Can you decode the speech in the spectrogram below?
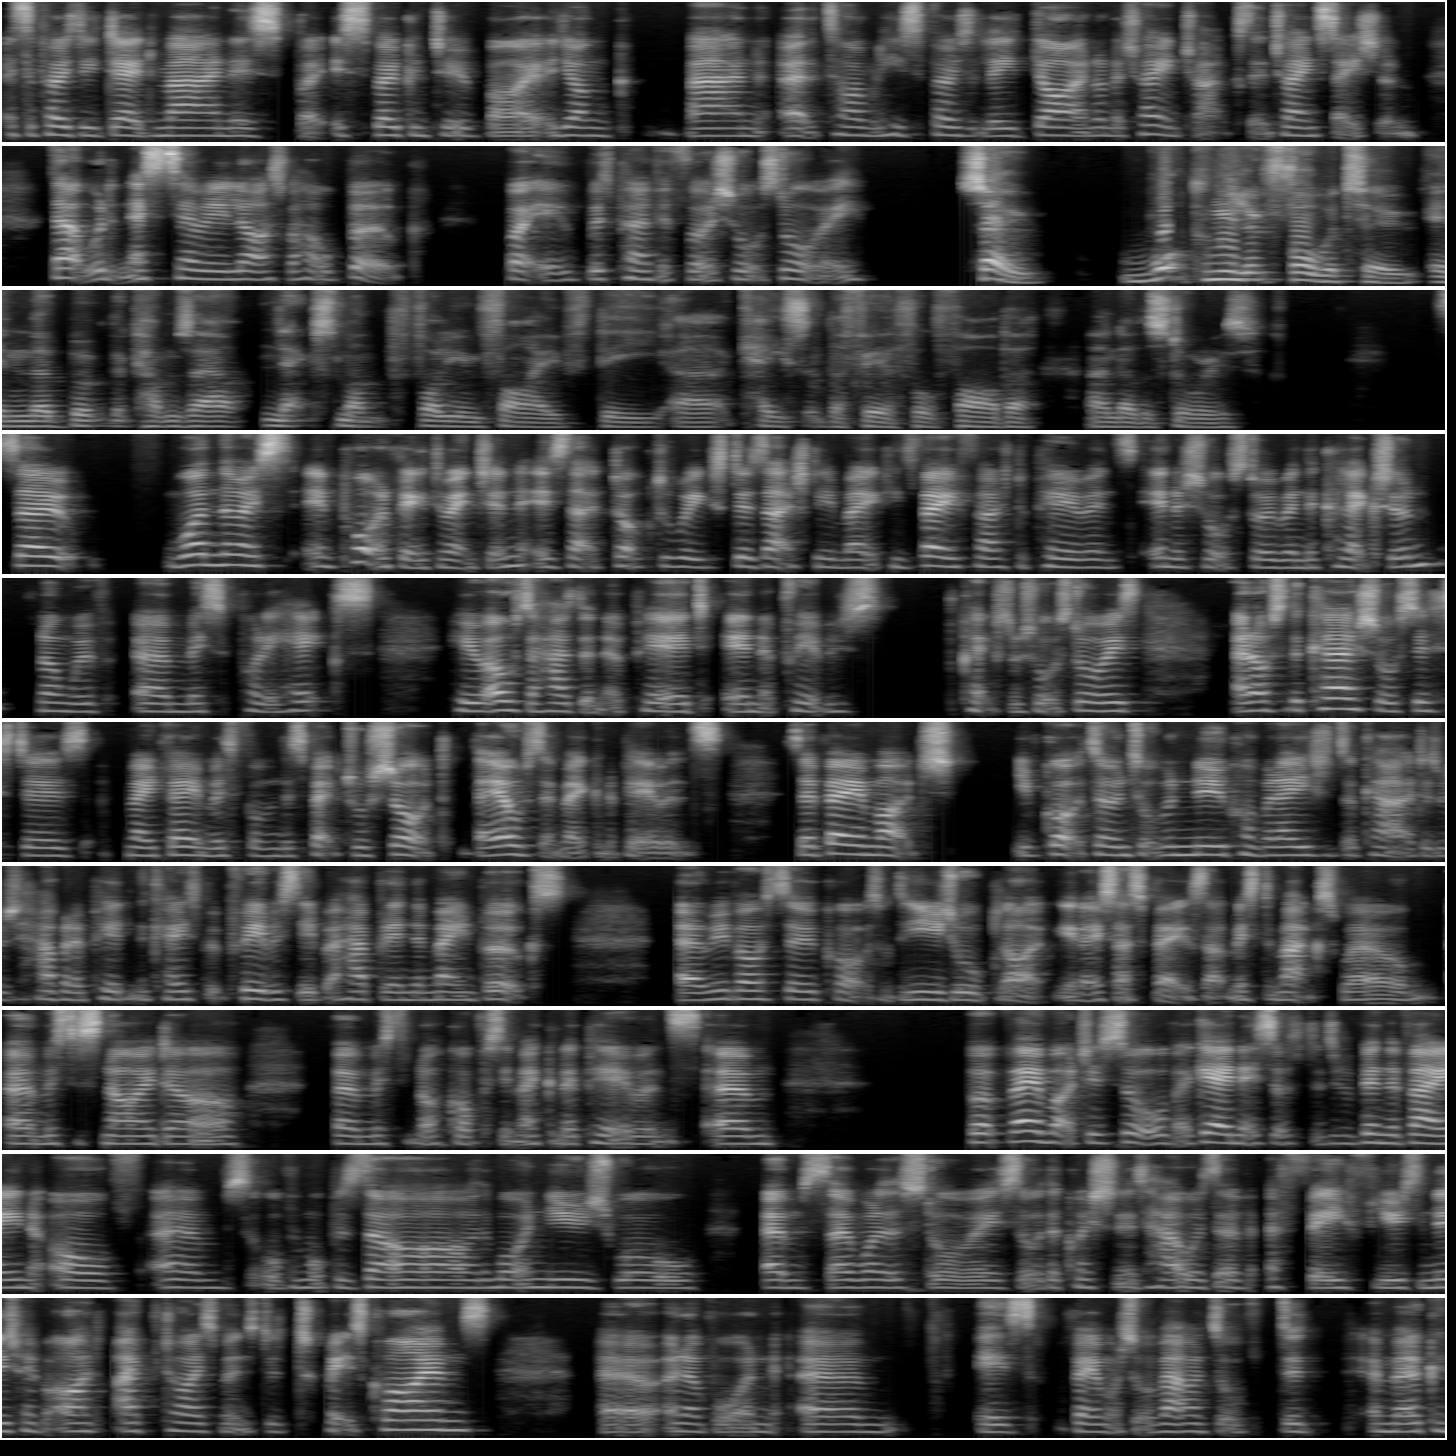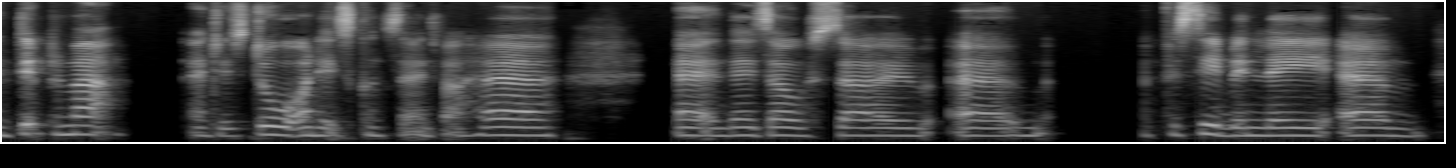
a supposedly dead man is is spoken to by a young man at the time when he's supposedly dying on a train tracks at a train station. That wouldn't necessarily last a whole book, but it was perfect for a short story. So, what can we look forward to in the book that comes out next month, Volume Five, the uh, case of the fearful father and other stories? So, one of the most important thing to mention is that Dr. Weeks does actually make his very first appearance in a short story in the collection, along with um, Miss Polly Hicks, who also hasn't appeared in a previous collection of short stories. And also the Kershaw sisters, made famous from the spectral shot, they also make an appearance. So very much you've got some sort of new combinations of characters which haven't appeared in the case casebook previously, but have been in the main books. Um, we've also got the usual like you know suspects like Mr. Maxwell, uh, Mr. Snyder, uh, Mr. Locke obviously make an appearance. Um, but very much is sort of again, it's sort of within the vein of um, sort of the more bizarre, the more unusual. Um, so one of the stories, sort of the question is how was a, a thief using newspaper advertisements to, to commit his crimes? Uh, another one um, is very much sort of around sort of the American diplomat and his daughter and his concerns about her. And there's also um, seemingly um,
